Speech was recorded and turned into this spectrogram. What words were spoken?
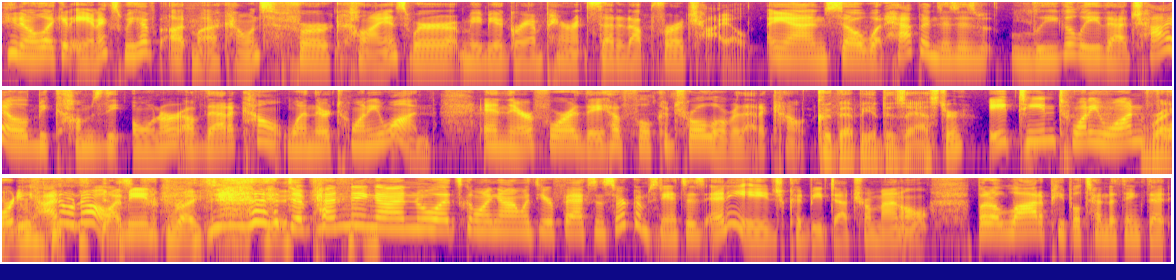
you know, like at Annex, we have uh, UTMA accounts for clients where maybe a grandparent set it up for a child. And so what happens is, is legally that child becomes the owner of that account when they're 21. And therefore they have full control over that account. Could that be a disaster? 18, 21, Right. 40, I don't know. I mean, right. depending on what's going on with your facts and circumstances, any age could be detrimental. But a lot of people tend to think that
